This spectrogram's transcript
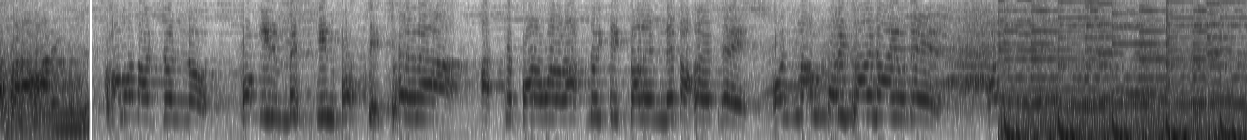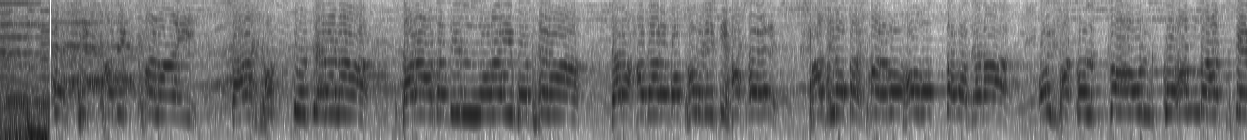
আসসালামু আলাইকুম ক্ষমতার জন্য ফকির মিসকিন বস্তির ছেলেমেয়েরা আজকে বড় বড় রাজনৈতিক দলের নেতা হয়েছে। ওর নাম পরিচয় নাই ওদের। শিক্ষা দীক্ষা নাই। যারা সত্য চেনে না, যারা আজাদির লড়াই বোঝে না, যারা হাজার বছরের ইতিহাসের স্বাধীনতা সার্বভৌমত্ব বোঝে না, ওই সকল ক্রাউন কোলামরা আজকে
